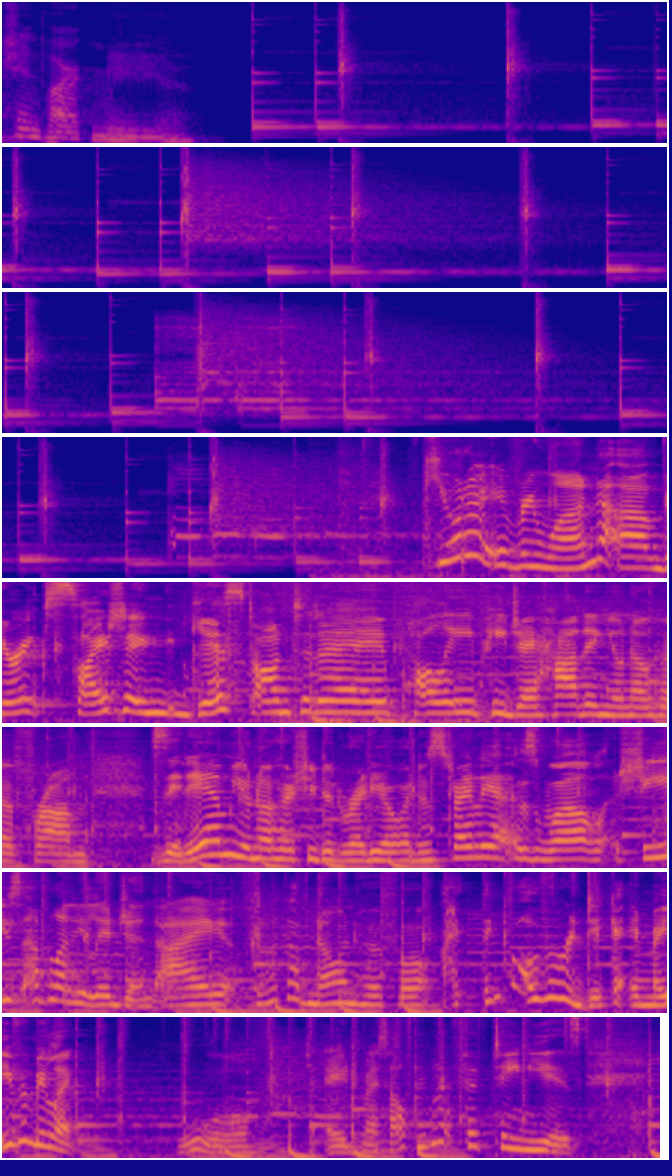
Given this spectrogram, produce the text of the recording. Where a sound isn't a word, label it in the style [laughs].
Action Park Media. Kia ora, everyone. Uh, very exciting guest on today, Polly PJ Harding. You'll know her from ZM. You'll know her. She did radio in Australia as well. She's a bloody legend. I feel like I've known her for, I think, over a decade. It may even be like, ooh, to age myself, maybe like 15 years.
